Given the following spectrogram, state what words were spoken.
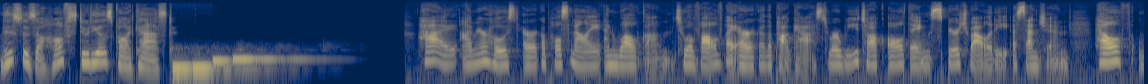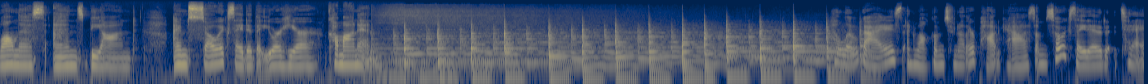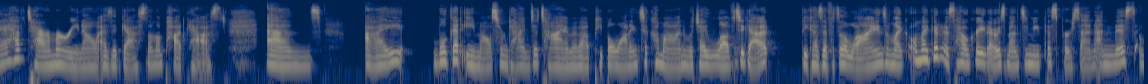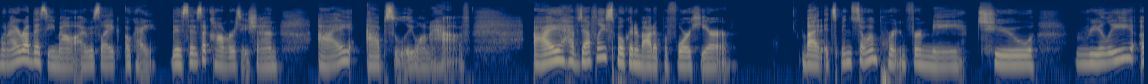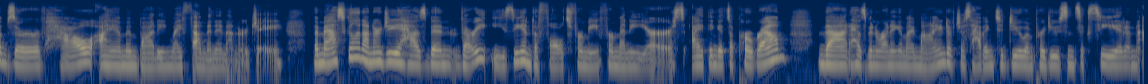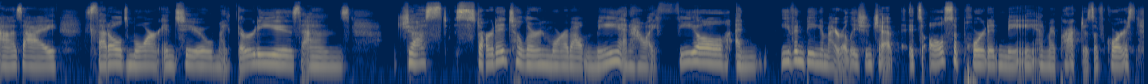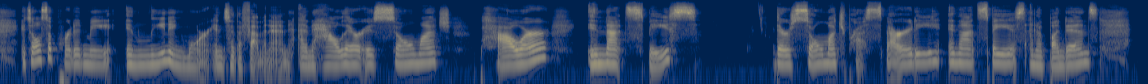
This is a Hoff Studios podcast. Hi, I'm your host, Erika Polsinelli, and welcome to Evolve by Erika, the podcast, where we talk all things spirituality, ascension, health, wellness, and beyond. I'm so excited that you are here. Come on in. Guys, and welcome to another podcast. I'm so excited. Today, I have Tara Marino as a guest on the podcast, and I will get emails from time to time about people wanting to come on, which I love to get because if it's aligned, I'm like, oh my goodness, how great. I was meant to meet this person. And this, when I read this email, I was like, okay, this is a conversation I absolutely want to have. I have definitely spoken about it before here, but it's been so important for me to really observe how I am embodying my feminine energy. The masculine energy has been very easy and default for me for many years. I think it's a program that has been running in my mind of just having to do and produce and succeed. And as I settled more into my 30s and just started to learn more about me and how I feel and even being in my relationship, it's all supported me and my practice, of course, it's all supported me in leaning more into the feminine and how there is so much power in that space there's so much prosperity in that space and abundance.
